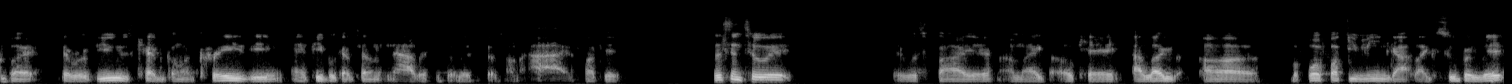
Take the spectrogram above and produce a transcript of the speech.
but the reviews kept going crazy and people kept telling me, nah, listen to it, listen to it. So I'm like, all right, fuck it. Listen to it. It was fire. I'm like, okay. I love uh before Fuck You Mean got like super lit,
